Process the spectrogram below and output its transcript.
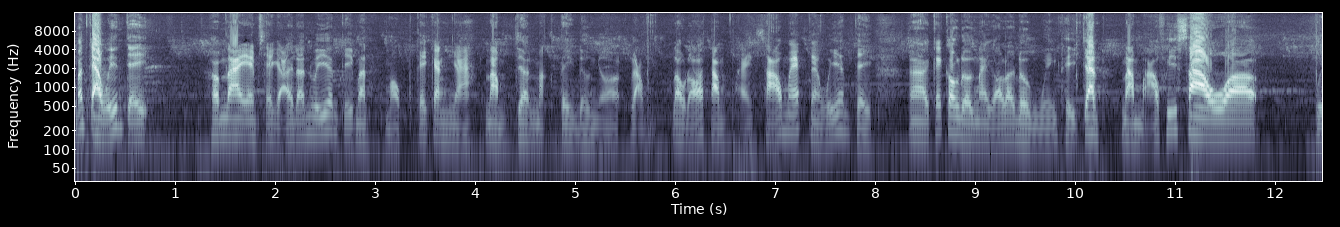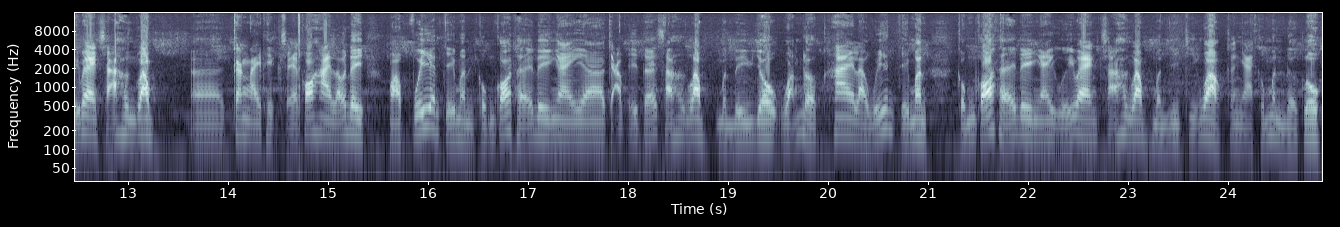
Mến chào quý anh chị. Hôm nay em sẽ gửi đến quý anh chị mình một cái căn nhà nằm trên mặt tiền đường nhựa rộng đâu đó tầm khoảng 6 mét nha quý anh chị. À, Cái con đường này gọi là đường Nguyễn Thị Tranh nằm ở phía sau à, Quỹ ban xã Hưng Long à, căn này thì sẽ có hai lối đi. Một quý anh chị mình cũng có thể đi ngay à, trạm y tế xã Hưng Long. Mình đi vô quản được hai là quý anh chị mình cũng có thể đi ngay ủy ban xã Hưng Long. Mình di chuyển vào căn nhà của mình được luôn.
